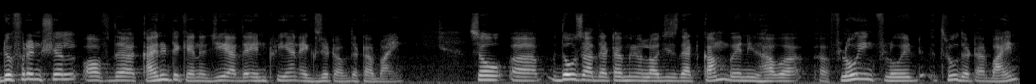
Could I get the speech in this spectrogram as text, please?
differential of the kinetic energy at the entry and exit of the turbine. So, uh, those are the terminologies that come when you have a, a flowing fluid through the turbine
